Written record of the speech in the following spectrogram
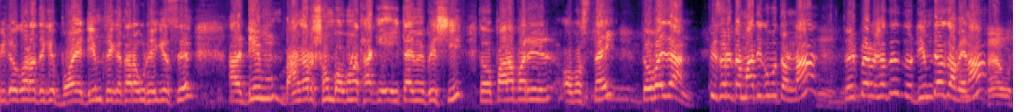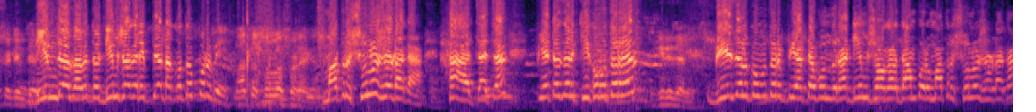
ভিডিও করা দেখে ভয়ে ডিম থেকে তারা উঠে গেছে। আর ডিম ভাঙার সম্ভাবনা থাকে এই টাইমে বেশি। তো পারাপারির অবস্থায়। তো ভাই যান পিছনে একটা মাদি কবুতর না? তো এই পেয়ারের সাথে তো ডিম দেওয়া যাবে না? হ্যাঁ ডিম দেওয়া যাবে। তো ডিম সহকারে পেয়ারটা কত পড়বে? মাত্র ষোলোশো টাকা। হ্যাঁ আচ্ছা আচ্ছা। পেয়ারটা যেন কি কবুতরের? গ্রিজেল। কবুতর পেয়ারটা বন্ধুরা ডিম সহকারে দাম পড়ে মাত্র ষোলোশো টাকা।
